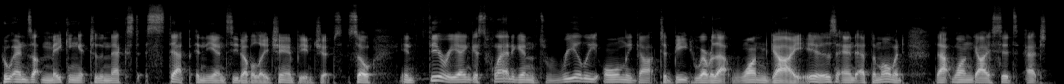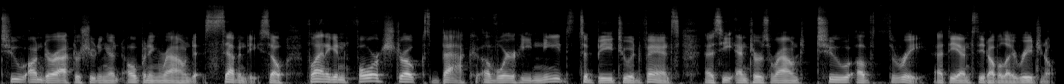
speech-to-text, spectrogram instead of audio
who ends up making it to the next step in the NCAA championships. So in theory, Angus Flanagan's really only got to beat whoever that one guy is, and at the moment that one guy sits at two under after shooting an opening round 70. So Flanagan four strokes back of where he needs to be to advance as he enters round two of three at the NCAA Regional.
